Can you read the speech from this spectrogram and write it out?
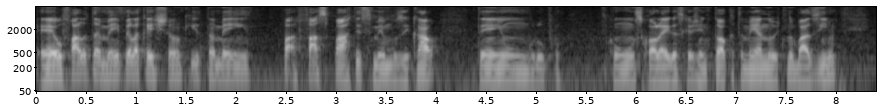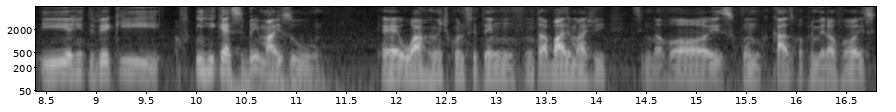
É, eu falo também pela questão que também faço parte desse meio musical. Tem um grupo com os colegas que a gente toca também à noite no barzinho. E a gente vê que enriquece bem mais o, é, o arranjo quando você tem um, um trabalho mais de segunda voz, quando casa com a primeira voz.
